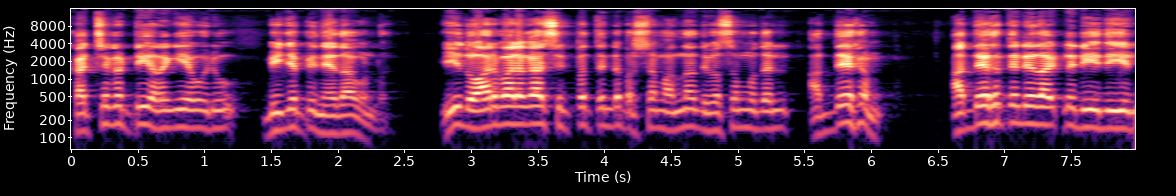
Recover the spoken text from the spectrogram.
കച്ചകെട്ടി ഇറങ്ങിയ ഒരു ബി ജെ പി നേതാവുണ്ട്. ഈ ദ്വാരപാലക ശില്പത്തിന്റെ പ്രശ്നം വന്ന ദിവസം മുതൽ അദ്ദേഹം അദ്ദേഹത്തിന്റെതായിട്ടുള്ള രീതിയിൽ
